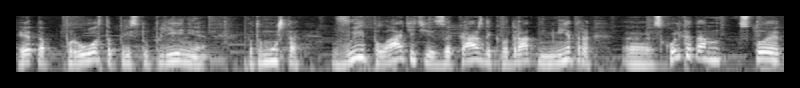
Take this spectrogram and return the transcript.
это просто преступление. Потому что вы платите за каждый квадратный метр. э, Сколько там стоит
